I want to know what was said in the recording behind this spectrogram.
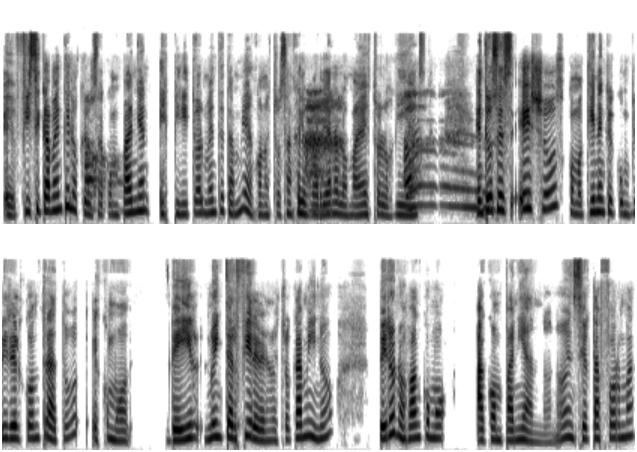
eh, físicamente y los que nos acompañan espiritualmente también, con nuestros ángeles guardianes, los maestros, los guías. Entonces ellos, como tienen que cumplir el contrato, es como de ir, no interfieren en nuestro camino, pero nos van como acompañando, ¿no? En cierta forma,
